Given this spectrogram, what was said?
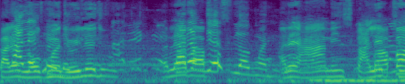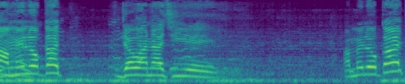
કાલે બ્લોગમાં જોઈ લેજો. પરમ દિવસ બ્લોગમાં અરે હા મીન્સ કાલે અમે લોકો જ જવાના છીએ. અમે લોકો જ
